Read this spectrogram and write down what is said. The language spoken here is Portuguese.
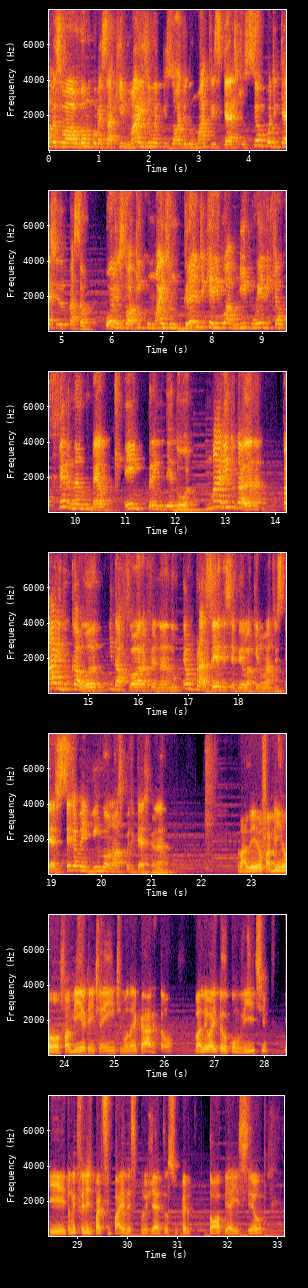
Fala pessoal, vamos começar aqui mais um episódio do MatrizCast, o seu podcast de educação. Hoje estou aqui com mais um grande querido amigo, ele que é o Fernando Melo, empreendedor, marido da Ana, pai do Cauã e da Flora. Fernando, é um prazer recebê-lo aqui no MatrizCast. Seja bem-vindo ao nosso podcast, Fernando. Valeu, Fabinho. Fabinho, que a gente é íntimo, né, cara? Então, valeu aí pelo convite. E estou muito feliz de participar desse projeto super top aí seu.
